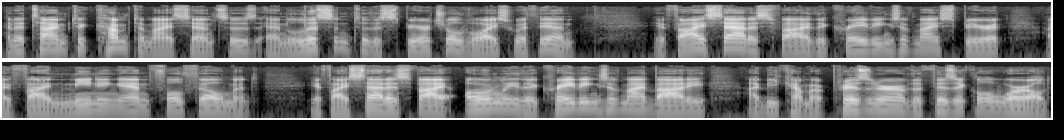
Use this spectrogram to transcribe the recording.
and a time to come to my senses and listen to the spiritual voice within. If I satisfy the cravings of my spirit, I find meaning and fulfillment. If I satisfy only the cravings of my body, I become a prisoner of the physical world.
